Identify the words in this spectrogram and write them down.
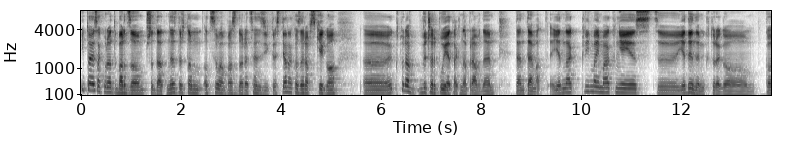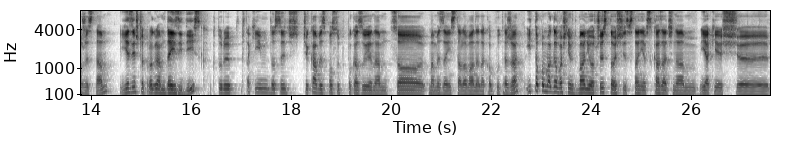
I to jest akurat bardzo przydatne. Zresztą odsyłam Was do recenzji Krystiana Kozerawskiego, yy, która wyczerpuje tak naprawdę ten temat. Jednak Clean My Mac nie jest y, jedynym, którego korzystam. Jest jeszcze program Daisy Disk, który w taki dosyć ciekawy sposób pokazuje nam, co mamy zainstalowane na komputerze. I to pomaga właśnie w dbaniu o czystość, jest w stanie wskazać nam jakieś y,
